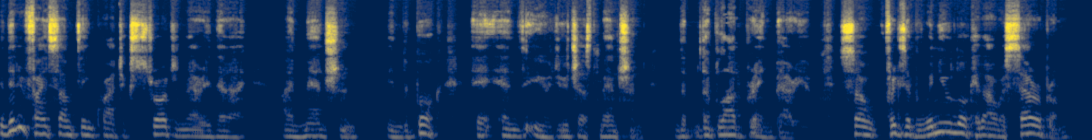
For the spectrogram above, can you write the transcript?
And then you find something quite extraordinary that I, I mentioned in the book, and you, you just mentioned the, the blood brain barrier. So, for example, when you look at our cerebrum,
